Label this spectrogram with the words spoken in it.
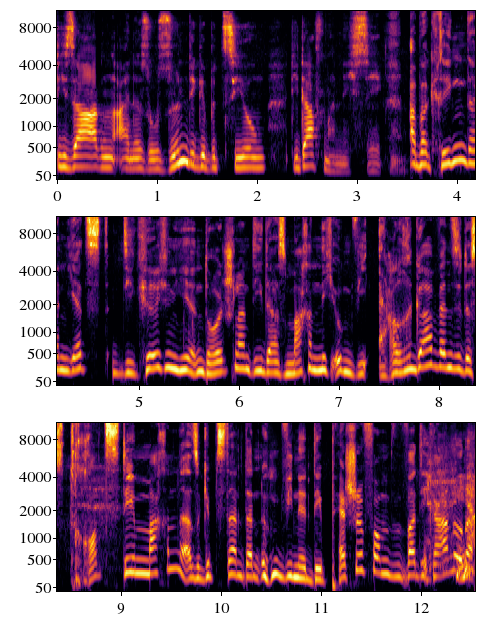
die sagen, eine so sündige Beziehung, die darf man nicht segnen. Aber kriegen dann jetzt die Kirchen hier in Deutschland, die das machen, nicht irgendwie Ärger, wenn sie das trotzdem machen? Also gibt es dann, dann irgendwie eine Depesche vom Vatikan oder ja.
